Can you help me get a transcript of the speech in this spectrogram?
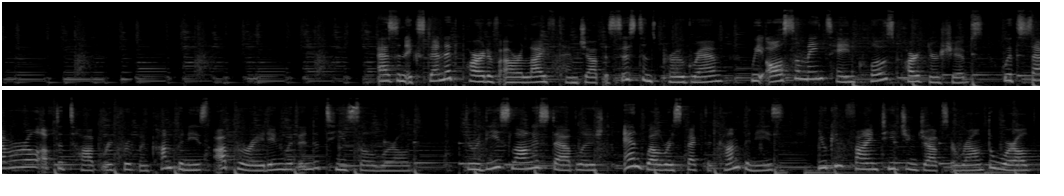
thank you As an extended part of our Lifetime Job Assistance program, we also maintain close partnerships with several of the top recruitment companies operating within the TESOL world. Through these long established and well respected companies, you can find teaching jobs around the world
